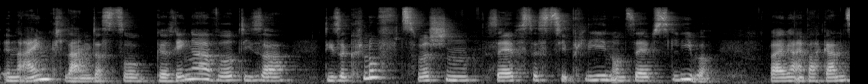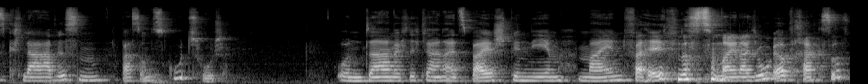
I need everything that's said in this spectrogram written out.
in Einklang, desto geringer wird dieser, diese Kluft zwischen Selbstdisziplin und Selbstliebe, weil wir einfach ganz klar wissen, was uns gut tut. Und da möchte ich gerne als Beispiel nehmen mein Verhältnis zu meiner Yoga-Praxis.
